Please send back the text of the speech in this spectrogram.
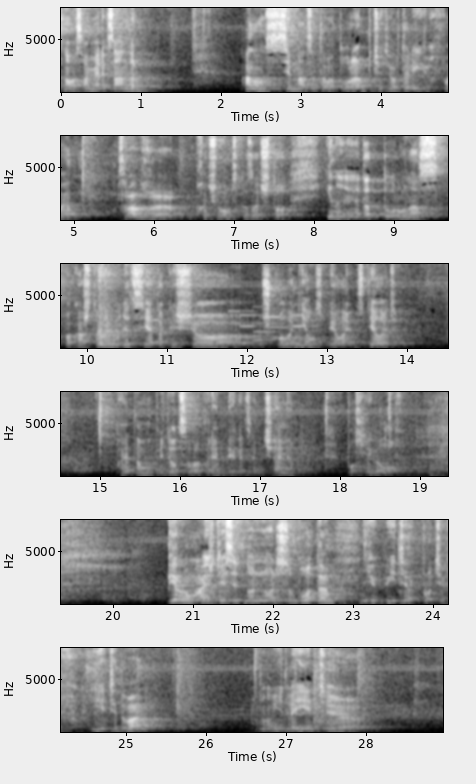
снова с вами Александр. Анонс 17-го тура 4 лиги ХФЛ. Сразу же хочу вам сказать, что и на этот тур у нас пока что не будет сеток, еще школа не успела их сделать, поэтому придется вратарям бегать за мячами после голов. Первый матч 10.00 суббота. Юпитер против Ети-2. Ну и для Ети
